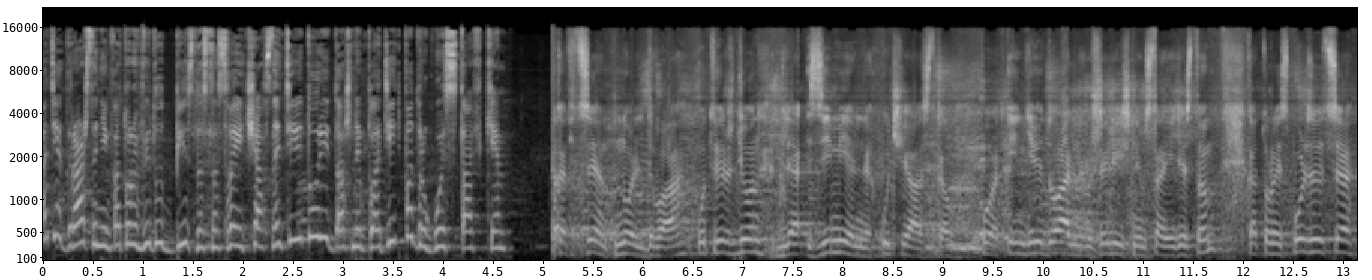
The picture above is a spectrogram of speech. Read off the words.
А те граждане, которые ведут бизнес на своей частной территории, должны платить по другой ставке. Коэффициент 0,2 утвержден для земельных участков под индивидуальным жилищным строительством, которое используется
